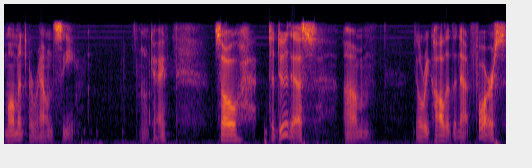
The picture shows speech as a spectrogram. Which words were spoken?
moment around C. Okay. So to do this, um, you'll recall that the net force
